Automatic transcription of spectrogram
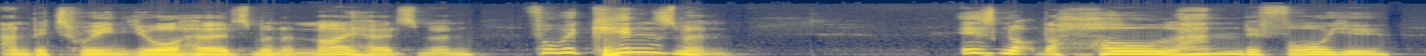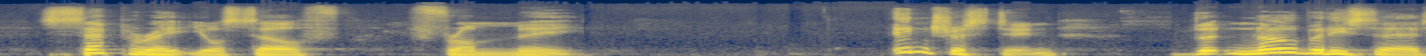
and between your herdsmen and my herdsmen for we're kinsmen. Is not the whole land before you? Separate yourself from me. Interesting that nobody said,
